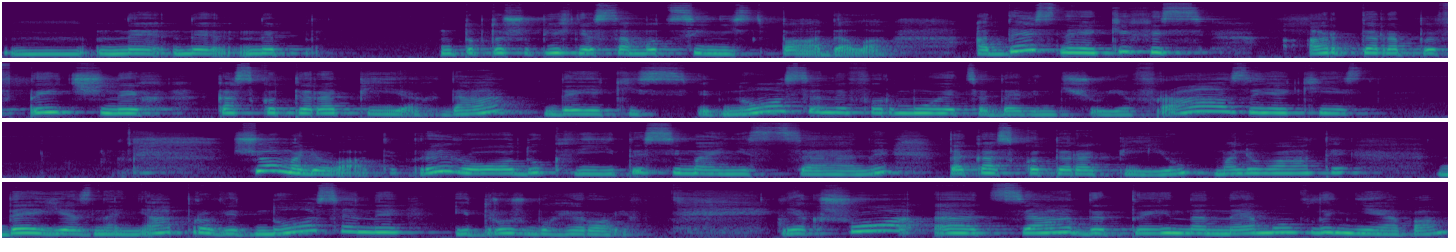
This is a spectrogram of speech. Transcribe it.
не, не, не, ну, тобто, щоб їхня самоцінність падала, а десь на якихось арт-терапевтичних каскотерапіях, да? де якісь відносини формуються, де він чує фрази якісь. Що малювати? Природу, квіти, сімейні сцени та каскотерапію малювати, де є знання про відносини і дружбу героїв. Якщо е, ця дитина немовленєва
